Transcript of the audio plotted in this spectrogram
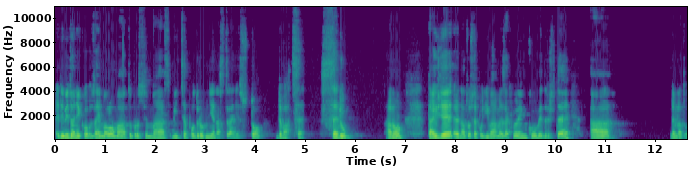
Kdyby to někoho zajímalo, má to, prosím vás, více podrobně na straně 127. Ano, takže na to se podíváme za chvilinku, vydržte a jdem na to.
